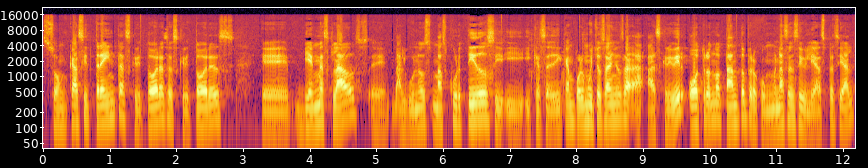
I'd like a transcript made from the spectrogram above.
son casi 30 escritoras, escritores eh, bien mezclados, eh, algunos más curtidos y, que se dedican por muchos años a, escribir, otros no tanto, pero con una sensibilidad especial.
